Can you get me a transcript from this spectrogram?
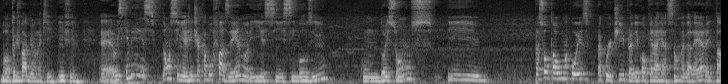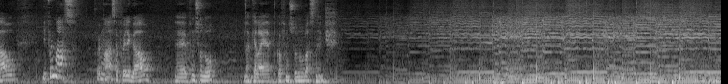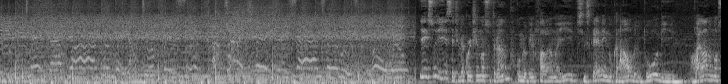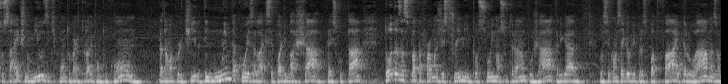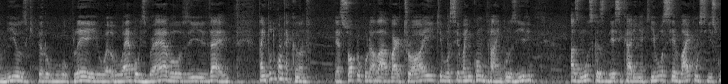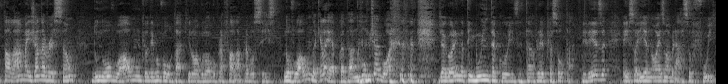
Bom, tô devagando aqui. Enfim, é, o esquema é esse. Então, assim, a gente acabou fazendo aí esse singlezinho com dois sons e para soltar alguma coisa, para curtir, para ver qual era a reação da galera e tal. E foi massa. Foi massa, foi legal. É, funcionou. Naquela época funcionou bastante. É isso aí, se estiver curtindo nosso trampo, como eu venho falando aí, se inscreve aí no canal do YouTube, vai lá no nosso site, no music.vartroy.com para dar uma curtida. Tem muita coisa lá que você pode baixar para escutar. Todas as plataformas de streaming possuem nosso trampo já, tá ligado? Você consegue ouvir pelo Spotify, pelo Amazon Music, pelo Google Play, o, o Apple Sbrabbles e, velho, tá em tudo quanto é canto. É só procurar lá Vartroy que você vai encontrar. Inclusive, as músicas desse carinha aqui você vai conseguir escutar lá, mas já na versão do novo álbum que eu devo voltar aqui logo logo para falar para vocês. Novo álbum daquela época, tá? Não de agora. de agora ainda tem muita coisa, tá? Para soltar, beleza? É isso aí, é nóis, um abraço, fui.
